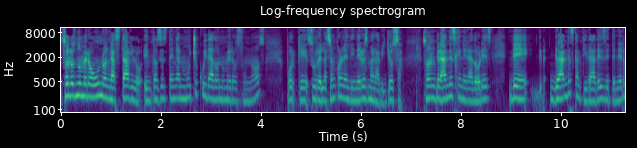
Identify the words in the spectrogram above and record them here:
son los número uno en gastarlo, entonces tengan mucho cuidado números unos porque su relación con el dinero es maravillosa. Son grandes generadores de grandes cantidades, de tener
